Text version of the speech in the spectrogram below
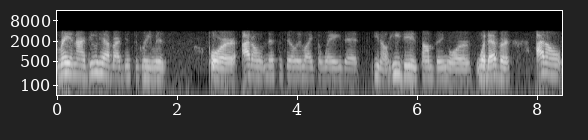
Ray and I do have our disagreements, or I don't necessarily like the way that you know he did something or whatever, I don't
